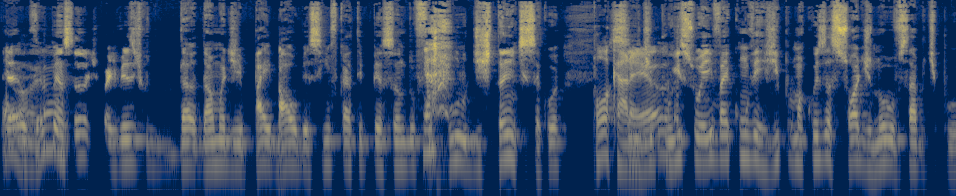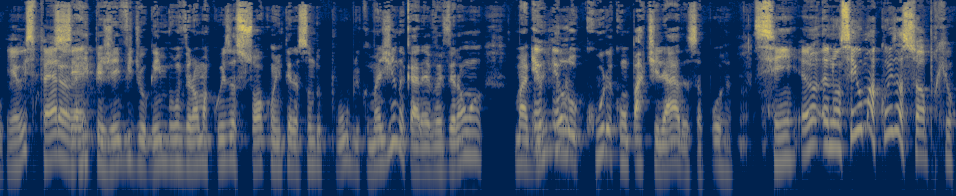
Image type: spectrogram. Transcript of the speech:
É, eu fico pensando, tipo, às vezes, tipo, dar uma de pai balbe, assim, ficar tipo, pensando do futuro distante, sacou? Pô, cara, Sim, eu... tipo, isso aí vai convergir pra uma coisa só de novo, sabe? Tipo, eu espero, se RPG e videogame vão virar uma coisa só com a interação do público. Imagina, cara, vai virar uma, uma grande eu, eu... loucura compartilhada essa porra. Sim, eu, eu não sei uma coisa só, porque eu,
